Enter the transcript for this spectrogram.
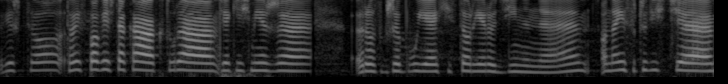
Wiesz co, to jest powieść taka, która w jakiejś mierze rozgrzebuje historie rodzinne. Ona jest oczywiście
